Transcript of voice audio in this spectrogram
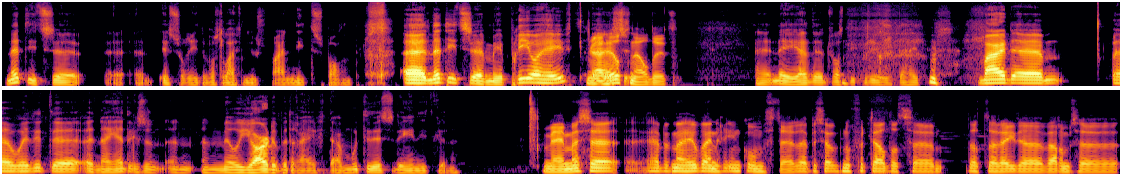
net iets, eh, eh, eh, sorry, dat was live nieuws, maar niet spannend, Eh, net iets eh, meer prio heeft. Ja, Eh, heel snel dit. eh, nee, ja, dat was die prioriteit. maar de, ehm, eh, hoe heet eh, eh, Niantic is een, een, een miljardenbedrijf. Daar moeten dit soort dingen niet kunnen. Nee, maar ze eh, hebben maar heel weinig inkomsten. Dat hebben ze ook nog verteld dat, ze, dat de reden waarom ze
